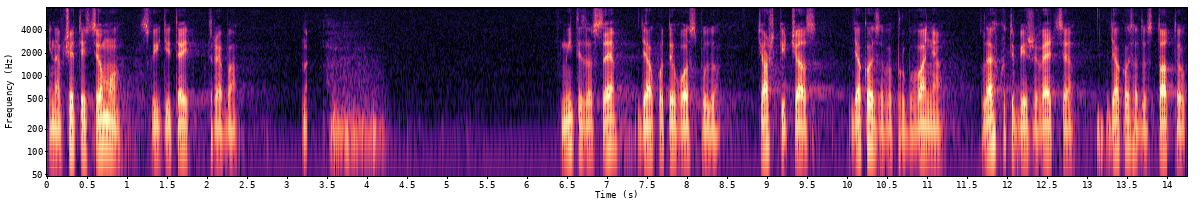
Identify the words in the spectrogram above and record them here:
І навчити цьому своїх дітей треба. Вмійте за все дякувати Господу. Тяжкий час. Дякую за випробування. Легко тобі живеться. Дякую за достаток.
